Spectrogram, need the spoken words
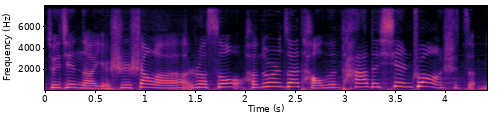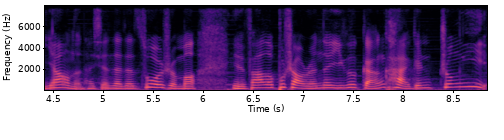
最近呢也是上了热搜，很多人在讨论他的现状是怎么样的，他现在在做什么，引发了不少人的一个感慨跟争议。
